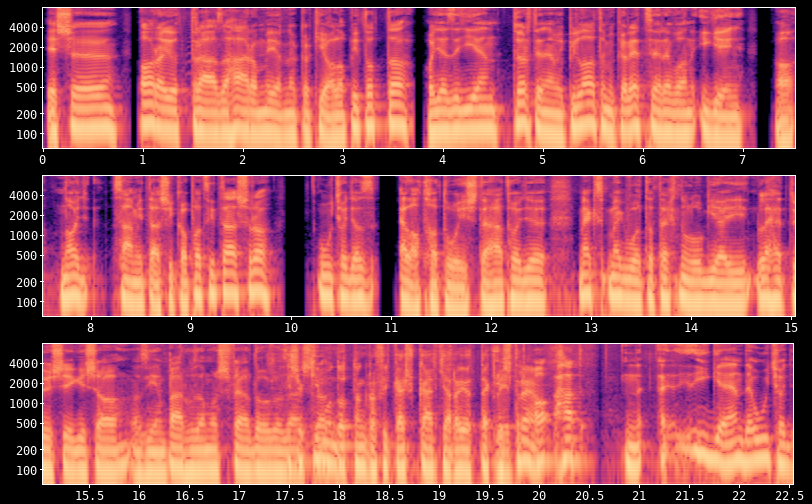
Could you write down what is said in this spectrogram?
és arra jött rá az a három mérnök, aki alapította, hogy ez egy ilyen történelmi pillanat, amikor egyszerre van igény a nagy számítási kapacitásra, úgy, hogy az eladható is, tehát hogy meg, meg volt a technológiai lehetőség is a, az ilyen párhuzamos feldolgozásra. És a kimondottan grafikás kártyára jöttek létre? A, hát igen, de úgy, hogy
